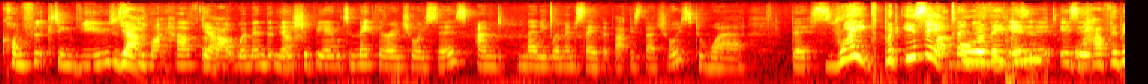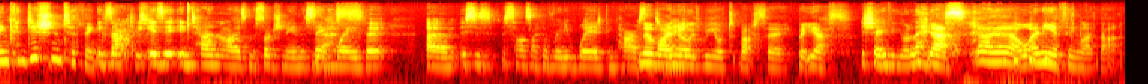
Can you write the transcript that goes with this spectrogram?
conflicting views Yeah. that you might have Yeah. about women that Yeah. they should be able to make their own choices and many women say that that is their choice to wear this Right, but is it, But or are they think, is it- is or it- have they been conditioned to think exactly that? is it internalized misogyny in the same Yes. way that um, this is sounds like a really weird comparison No, but I make. know what you're about to say. But yes, shaving your legs yeah, yeah, yeah, yeah, or anything like that.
